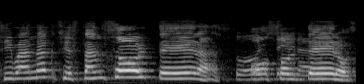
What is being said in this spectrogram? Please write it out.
si van a, si están solteras o solteros,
